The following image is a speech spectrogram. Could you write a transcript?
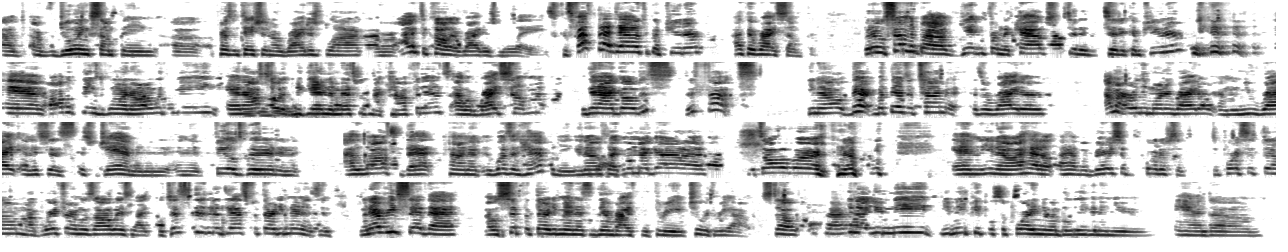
uh, of doing something, uh, a presentation on writer's block, or I like to call it writer's malaise. Because if I sat down at the computer, I could write something. But it was something about getting from the couch to the to the computer and all the things going on with me, and also it began to mess with my confidence. I would write something, and then I go, "This this sucks," you know. There, but there's a time as a writer. I'm an early morning writer, and when you write and it's just it's jamming and it, and it feels good, and I lost that kind of. It wasn't happening, and I was like, "Oh my god, it's over," you know. And you know, I had a I have a very supportive support system. My boyfriend was always like, well, "Just sit in the desk for thirty minutes," and whenever he said that, I would sit for thirty minutes and then write for three, two or three hours. So Okay. you know, you need you need people supporting you and believing in you, and um,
